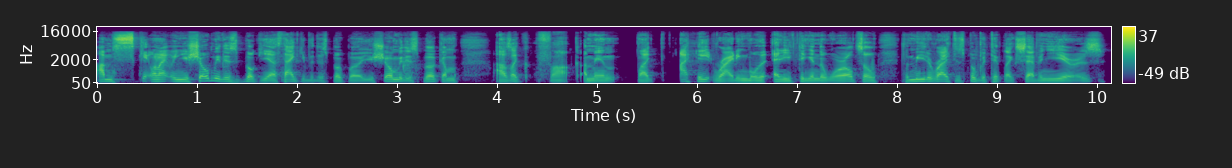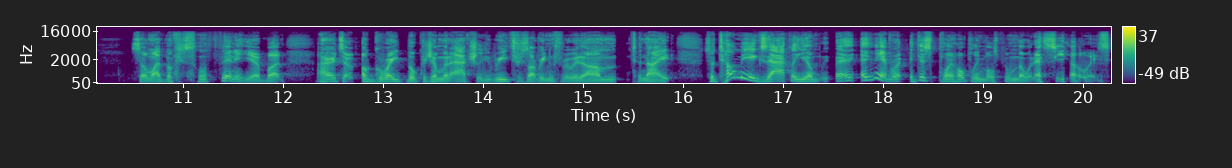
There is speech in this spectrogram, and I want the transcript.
I'm scared. When, I, when you showed me this book, yes, thank you for this book, but you showed me this book, I'm, I was like, fuck. I mean, like, I hate writing more than anything in the world. So for me to write this book would take like seven years. So my book is a little thin here, but I heard it's a, a great book, which I'm going to actually read through, start reading through it um, tonight. So tell me exactly, you know, I, I think everyone, at this point, hopefully most people know what SEO is.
